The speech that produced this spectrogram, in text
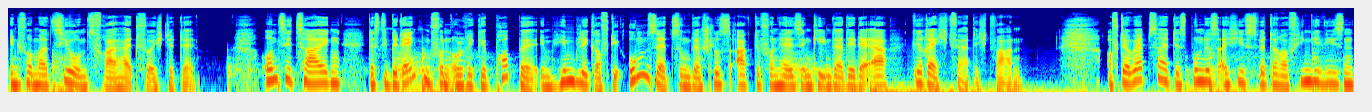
Informationsfreiheit fürchtete. Und sie zeigen, dass die Bedenken von Ulrike Poppe im Hinblick auf die Umsetzung der Schlussakte von Helsinki in der DDR gerechtfertigt waren. Auf der Website des Bundesarchivs wird darauf hingewiesen,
